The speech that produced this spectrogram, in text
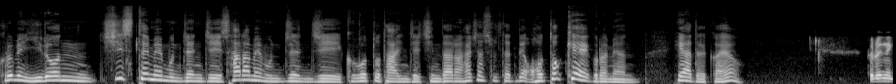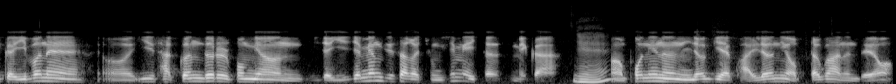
그러면 이런 시스템의 문제인지 사람의 문제인지 그것도 다 이제 진단을 하셨을 텐데 어떻게 그러면 해야 될까요? 그러니까 이번에 어, 이 사건들을 보면 이제 이재명 지사가 중심에 있지 않습니까? 예. 어, 본인은 여기에 관련이 없다고 하는데요.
